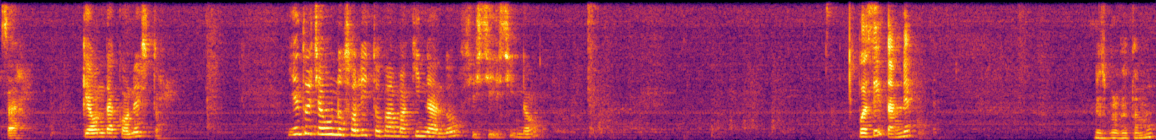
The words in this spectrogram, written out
o sea, ¿qué onda con esto? Y entonces ya uno solito va maquinando, si sí, si no. Pues sí, también. ¿Ves por qué te amo?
